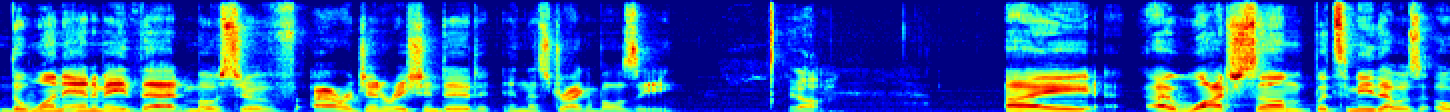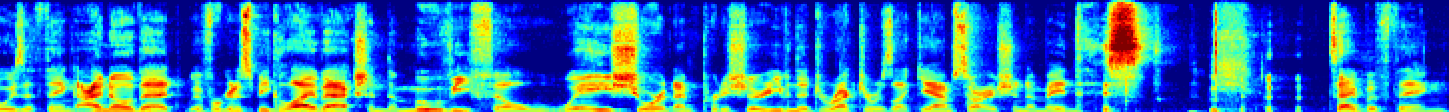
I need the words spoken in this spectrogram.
the one anime that most of our generation did, and that's Dragon Ball Z. Yeah. I I watched some, but to me that was always a thing. I know that if we're going to speak live action, the movie fell way short. I'm pretty sure even the director was like, "Yeah, I'm sorry, I shouldn't have made this." type of thing.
